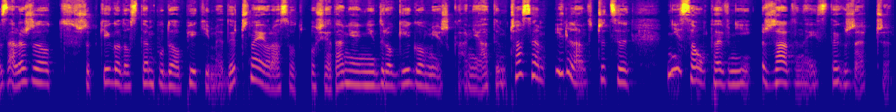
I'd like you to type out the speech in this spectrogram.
zależy od szybkiego dostępu do opieki medycznej oraz od posiadania niedrogiego mieszkania, a tymczasem Irlandczycy nie są pewni żadnej z tych rzeczy.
